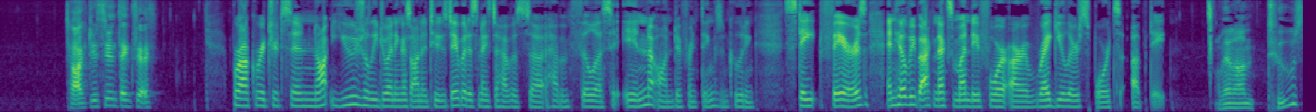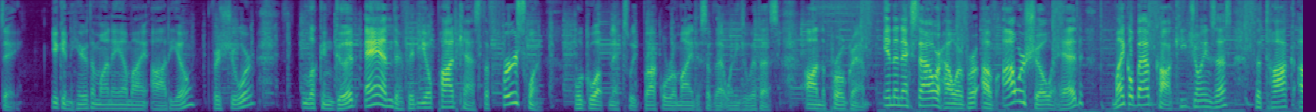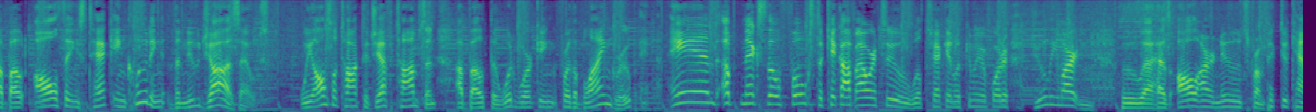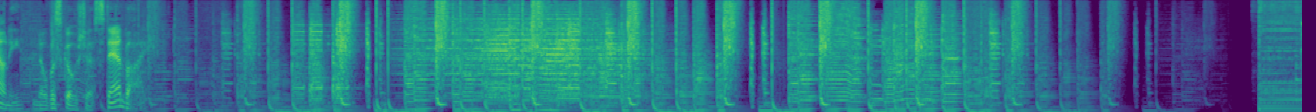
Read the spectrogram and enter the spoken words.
Talk to you soon. Thanks, guys. Brock Richardson, not usually joining us on a Tuesday, but it's nice to have us uh, have him fill us in on different things, including state fairs. And he'll be back next Monday for our regular sports update. Then on Tuesday, you can hear them on AMI audio for sure. Looking good. And their video podcast. The first one will go up next week. Brock will remind us of that when he's with us on the program. In the next hour, however, of our show ahead, Michael Babcock, he joins us to talk about all things tech, including the new JAWS out. We also talked to Jeff Thompson about the woodworking for the blind group. And up next, though, folks, to kick off hour two, we'll check in with community reporter Julie Martin, who uh, has all our news from Pictou County, Nova Scotia. Stand by.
